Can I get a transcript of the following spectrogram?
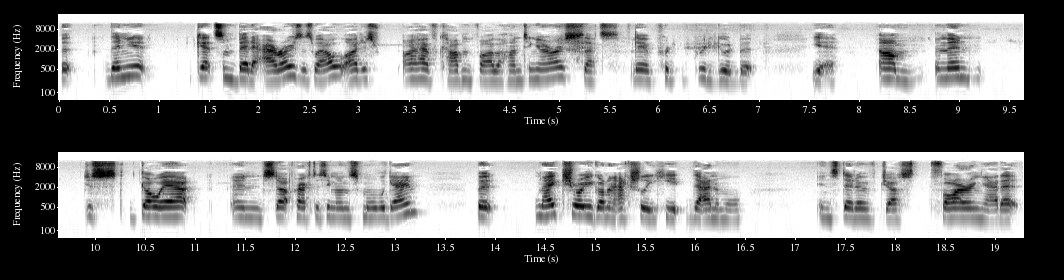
But then you get some better arrows as well. I just I have carbon fiber hunting arrows. That's they're pretty pretty good, but yeah. Um, and then just go out and start practicing on smaller game, but make sure you're going to actually hit the animal instead of just firing at it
